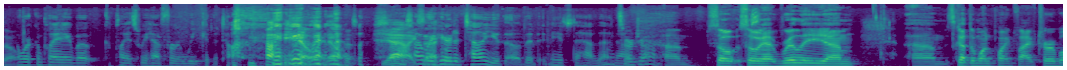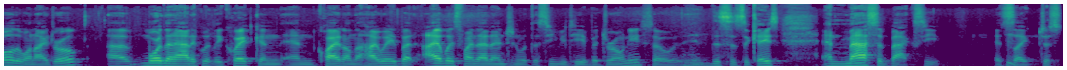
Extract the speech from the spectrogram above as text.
So And we're complaining about complaints we have for a week at a time. I know, I know. Yeah, That's exactly. why we're here to tell you, though, that it needs to have that That's knob. our job. Um, so, so it really, um, um, it's got the 1.5 turbo, the one I drove, uh, more than adequately quick and, and quiet on the highway. But I always find that engine with the CVT a bit drony, so it, this is the case. And massive back seat. It's like just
